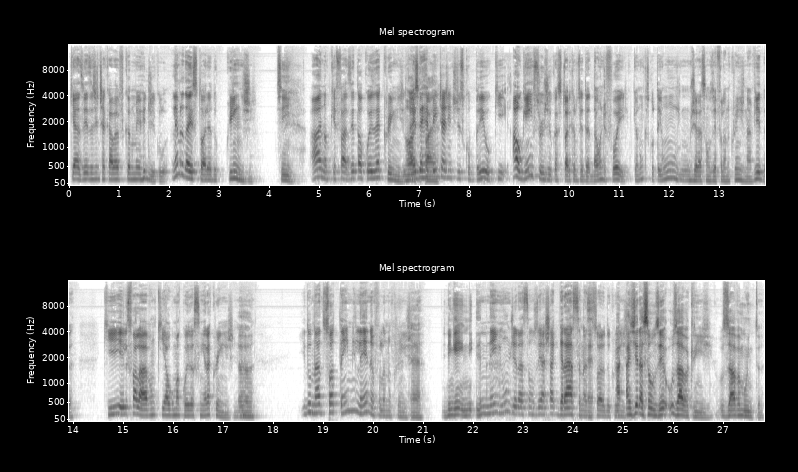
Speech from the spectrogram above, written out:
que às vezes a gente acaba ficando meio ridículo. Lembra da história do cringe? Sim. Ah, não, porque fazer tal coisa é cringe. Nossa, Aí, de pai. repente, a gente descobriu que alguém surgiu com essa história, que eu não sei da, da onde foi, porque eu nunca escutei um, um geração Z falando cringe na vida, que eles falavam que alguma coisa assim era cringe. né? Aham. E do nada só tem millennial falando cringe. É. Ninguém... ni- Nenhum geração Z acha graça nessa história do cringe. A, a geração Z usava cringe, usava muito.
